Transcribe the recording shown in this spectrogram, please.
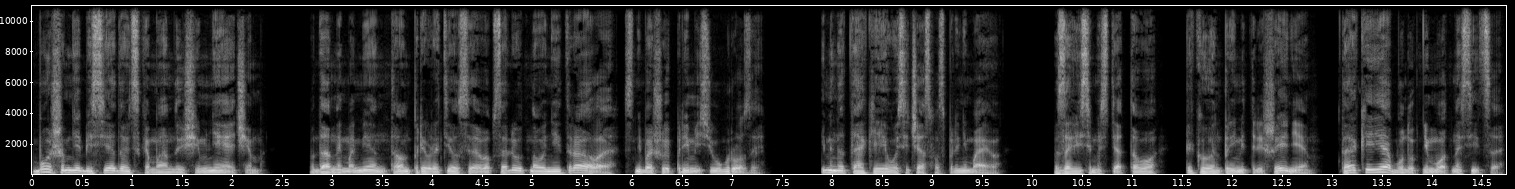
Больше мне беседовать с командующим не о чем. В данный момент он превратился в абсолютного нейтрала с небольшой примесью угрозы. Именно так я его сейчас воспринимаю. В зависимости от того, какое он примет решение, так и я буду к нему относиться.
